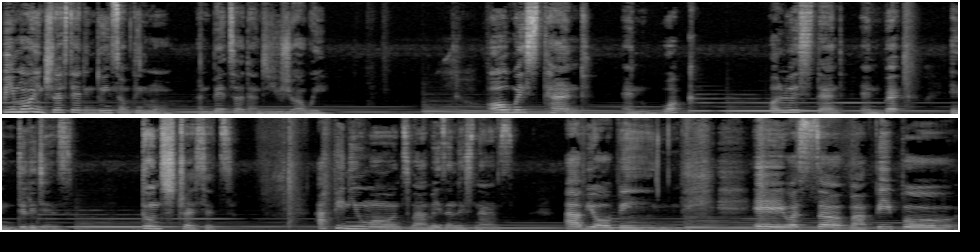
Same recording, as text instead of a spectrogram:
Be more interested in doing something more and better than the usual way. Always stand and work. Always stand and work in diligence. Don't stress it. Happy New Month, my amazing listeners. How have you all been? hey, what's up, my people?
